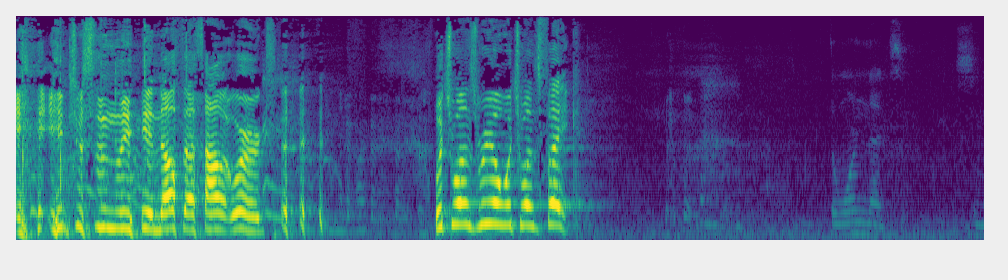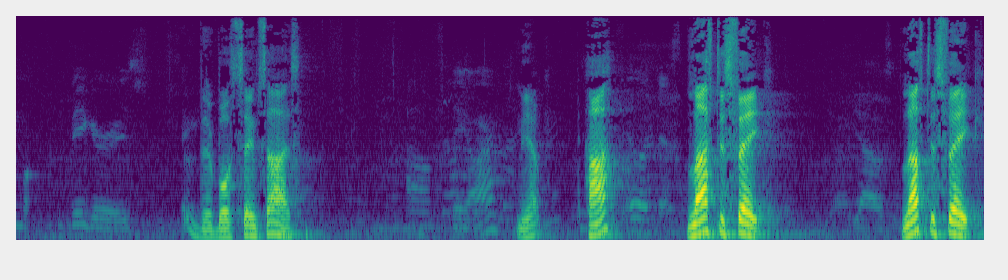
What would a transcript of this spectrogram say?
Interestingly enough, that's how it works. which one's real? Which one's fake? The one that's bigger is They're both same size. Oh, they are. Yep. Huh? Left is fake. Left is fake.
